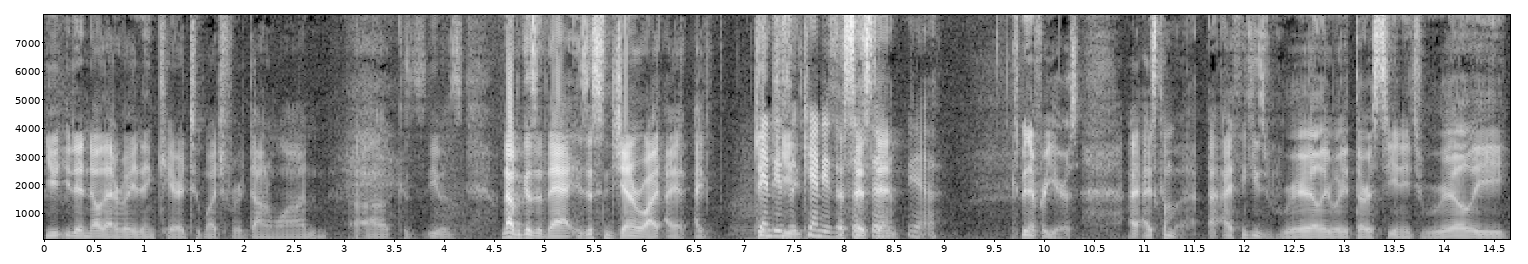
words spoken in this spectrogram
you, you didn't know that I really didn't care too much for Don Juan because he was not because of that. Is this in general? I I, I think Candy's, he's Candy's assistant. Yeah. he's been there for years. I, I just come. I I think he's really, really thirsty, and he's really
